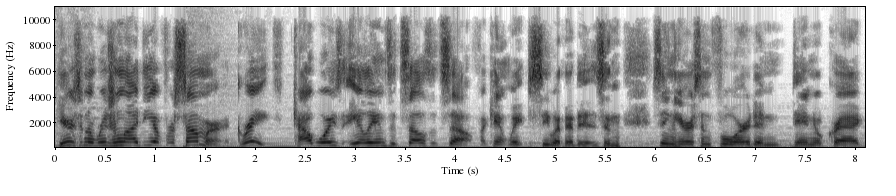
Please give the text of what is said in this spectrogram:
Here's an original idea for summer. Great. Cowboys, Aliens, it sells itself. I can't wait to see what that is. And seeing Harrison Ford and Daniel Craig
